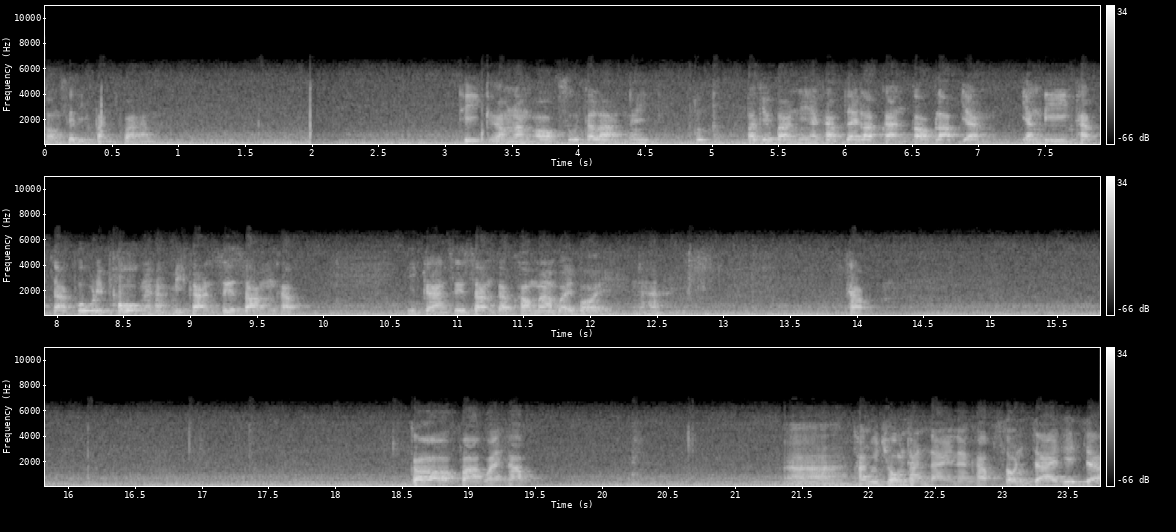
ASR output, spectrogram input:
ของสิริฝันฟาร์ม ที่กำลังออกสู่ตลาดในทุกปัจจุบันนี้นะครับ ได้รับการตอบรับอย่างอย่างดีครับ จากผู้บริโภคนะฮะมีการซื้อซ้ำครับ มีการซื้อซ้ำกลับเข้ามาบ่อยๆนะฮะ ครับ ก็ฝากไว้ครับท่านผู้ชมท่านใดนะครับ สนใจที่จะ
